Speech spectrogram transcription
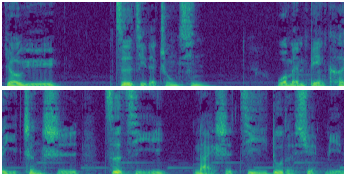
由于自己的忠心，我们便可以证实自己乃是基督的选民；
